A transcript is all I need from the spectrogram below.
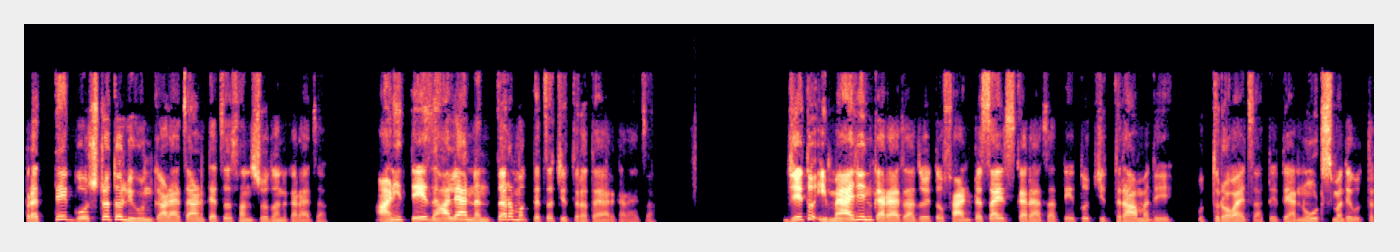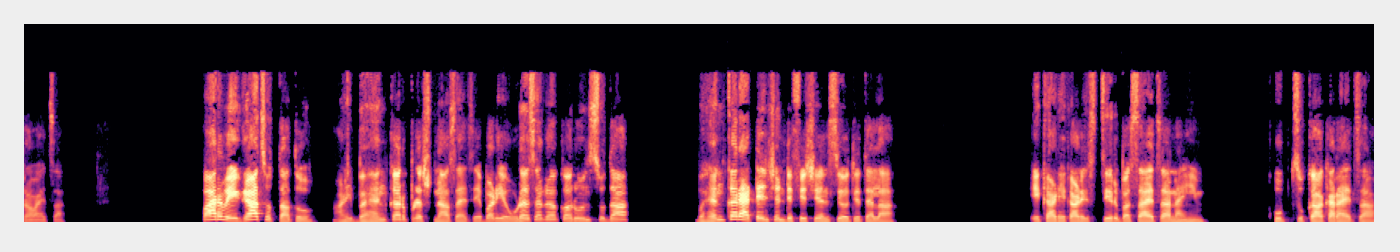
प्रत्येक गोष्ट तो लिहून काढायचा आणि त्याचं संशोधन करायचा. आणि ते झाल्यानंतर मग त्याचं चित्र तयार करायचं. जे तो इमॅजिन करायचा जो तो फॅन्टसाइज करायचा ते तो चित्रामध्ये उतरवायचा ते त्या नोट्समध्ये उतरवायचा. फार वेगळाच होता तो आणि भयंकर प्रश्न असायचे. पण एवढं सगळं करून सुद्धा भयंकर अटेन्शन डिफिशियन्सी होती त्याला. एका ठिकाणी स्थिर बसायचा नाही. खूप चुका करायचा.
